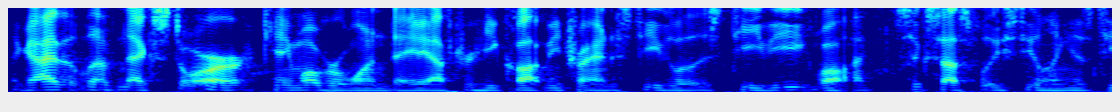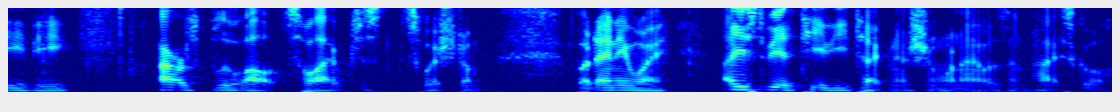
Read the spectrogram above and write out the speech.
The guy that lived next door came over one day after he caught me trying to steal his TV. Well, successfully stealing his TV. Ours blew out, so I just switched them. But anyway, I used to be a TV technician when I was in high school.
